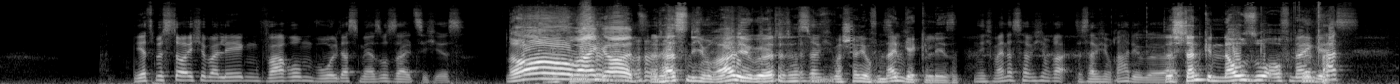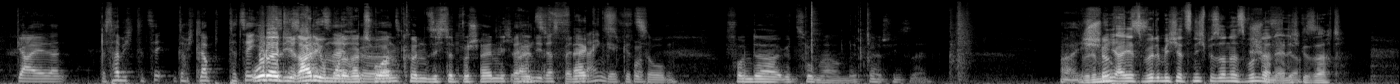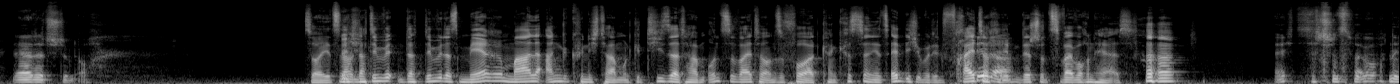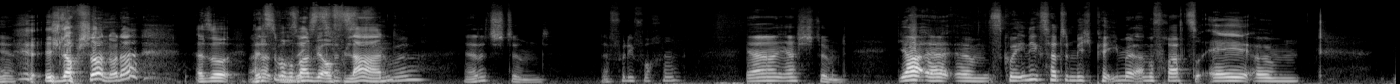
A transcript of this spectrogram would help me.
Jetzt müsst ihr euch überlegen, warum wohl das Meer so salzig ist. Oh mein Gott! Das hast du nicht im Radio gehört, das hast Das hab du ich- wahrscheinlich auf Nein Gag gelesen. Nee, Ich meine, das habe ich, im das hab ich im Radio gehört. Das stand genauso auf Nein Gag. Was? Geil, dann. Das habe ich tatsächlich. Doch, ich glaube tatsächlich. Oder die Radiomoderatoren können sich das wahrscheinlich Wer als haben die das bei Fact Nein Gag von, gezogen? von da gezogen haben. Das kann natürlich sein. Ah, ich Würde mich, jetzt würde mich jetzt nicht besonders wundern, Schufte. ehrlich gesagt. Ja, das stimmt auch. So, jetzt nach, nachdem, wir, nachdem wir das mehrere Male angekündigt haben und geteasert haben und so weiter und so fort, kann Christian jetzt endlich über den Freitag Peter. reden, der schon zwei Wochen her ist. Echt? Das ist schon zwei Wochen her. ich glaube schon, oder? Also, letzte Woche waren wir auf 26. LAN. Ja, das stimmt. Dafür die Woche? Ja, ja, stimmt. Ja, äh, ähm, Square Enix hatte mich per E-Mail angefragt, so, ey, ähm,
